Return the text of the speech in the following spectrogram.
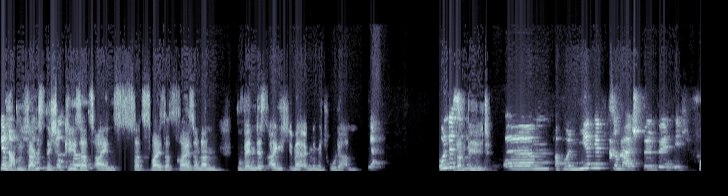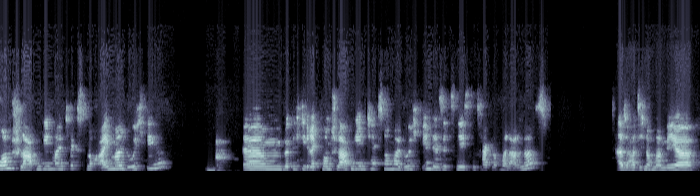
Also genau. Also du sagst nicht, okay, Satz 1, Satz 2, Satz 3, sondern du wendest eigentlich immer irgendeine Methode an. Ja. Und es Oder ein Bild. Ähm, obwohl mir hilft zum Beispiel, wenn ich vorm Schlafengehen meinen Text noch einmal durchgehe. Ähm, wirklich direkt vorm Schlafengehen Text nochmal durchgehen. Der sitzt nächsten Tag nochmal anders. Also hat sich nochmal mehr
